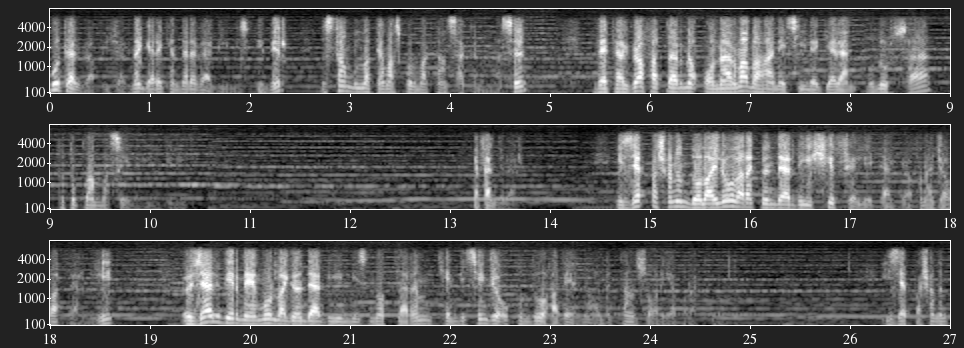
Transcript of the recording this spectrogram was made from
Bu telgraf üzerine gerekenlere verdiğimiz emir, İstanbul'la temas kurmaktan sakınılması ve telgraf hatlarını onarma bahanesiyle gelen olursa tutuklanmasıyla ilgiliydi. Efendiler, İzzet Paşa'nın dolaylı olarak gönderdiği şifreli telgrafına cevap vermeyi, özel bir memurla gönderdiğimiz notların kendisince okunduğu haberini aldıktan sonraya bırakıyordu. İzzet Paşa'nın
